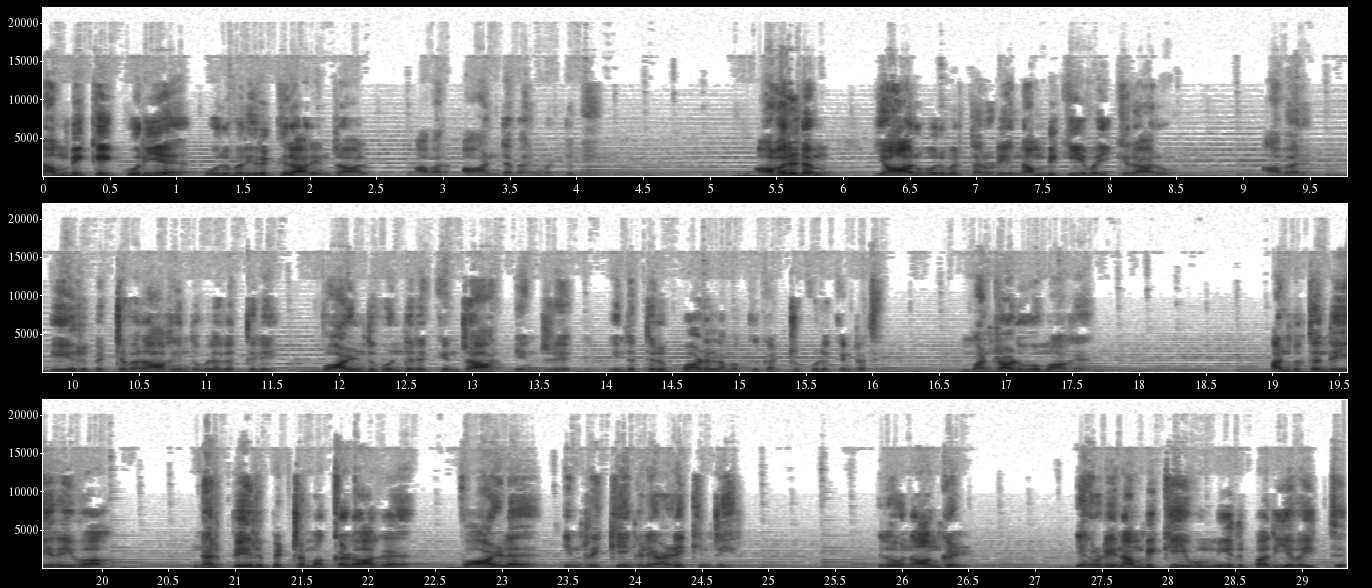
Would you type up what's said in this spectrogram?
நம்பிக்கைக்குரிய ஒருவர் இருக்கிறார் என்றால் அவர் ஆண்டவர் மட்டுமே. அவரிடம் யார் ஒருவர் தன்னுடைய நம்பிக்கையை வைக்கிறாரோ அவர் பேறு பெற்றவராக இந்த உலகத்திலே வாழ்ந்து கொண்டிருக்கின்றார் என்று இந்த திருப்பாடல் நமக்கு கற்றுக் கொடுக்கின்றது. மன்றாடுவோமாக. அன்பு தந்தை இறைவா நற்பேறு பெற்ற மக்களாக வாழ இன்றைக்கு எங்களை அழைக்கின்றீர். இதோ நாங்கள் எங்களுடைய நம்பிக்கையை உம்மீது பதிய வைத்து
